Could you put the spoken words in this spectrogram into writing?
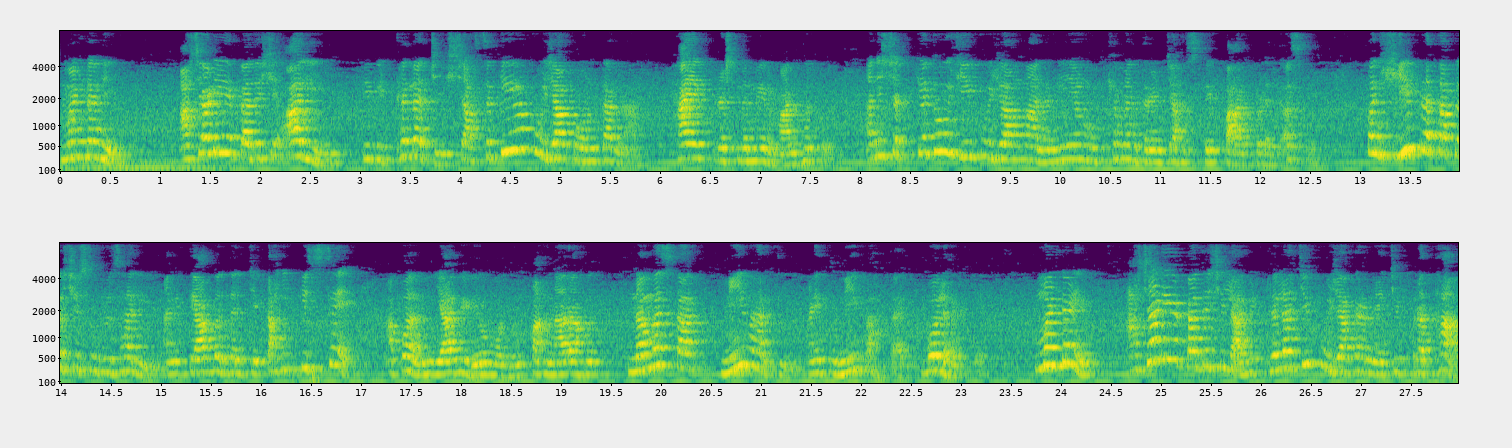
मंडळी आषाढी एकादशी आली की विठ्ठलाची शासकीय पूजा कोण करणार? हा एक प्रश्न निर्माण होतो. आणि शक्यतो ही पूजा माननीय मुख्यमंत्र्यांच्या हस्ते पार पडत असते. पण ही प्रथा कशी सुरू झाली आणि त्याबद्दलचे काही किस्से आपण या व्हिडिओमधून पाहणार आहोत. नमस्कार मी भारती आणि तुम्ही पाहताय बोलहटके मंडळी आषाढी एकादशीला विठ्ठलाची पूजा करण्याची प्रथा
